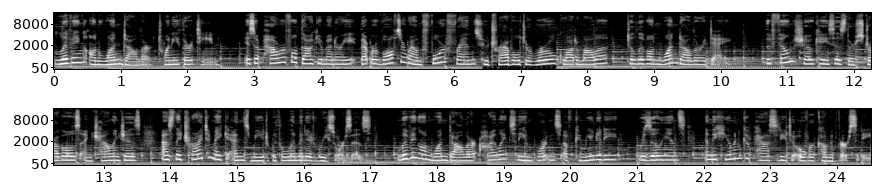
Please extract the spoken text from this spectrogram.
Living on $1 2013 is a powerful documentary that revolves around four friends who travel to rural Guatemala to live on $1 a day. The film showcases their struggles and challenges as they try to make ends meet with limited resources. Living on $1 highlights the importance of community, resilience, and the human capacity to overcome adversity.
